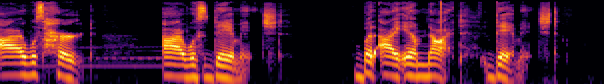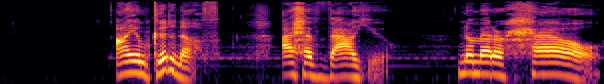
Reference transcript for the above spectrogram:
I was hurt. I was damaged. But I am not damaged. I am good enough. I have value. No matter how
